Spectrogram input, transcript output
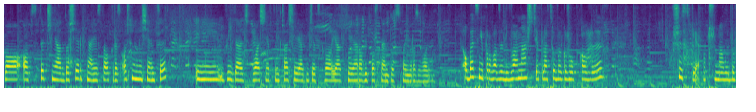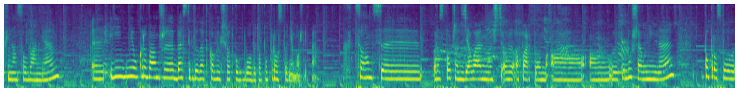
bo od stycznia do sierpnia jest to okres 8 miesięcy i widać właśnie w tym czasie, jak dziecko, jakie robi postępy w swoim rozwoju. Obecnie prowadzę 12 placówek żłobkowych. Wszystkie otrzymały dofinansowanie. Y, I nie ukrywam, że bez tych dodatkowych środków byłoby to po prostu niemożliwe. Chcąc rozpocząć działalność opartą o, o fundusze unijne, po prostu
